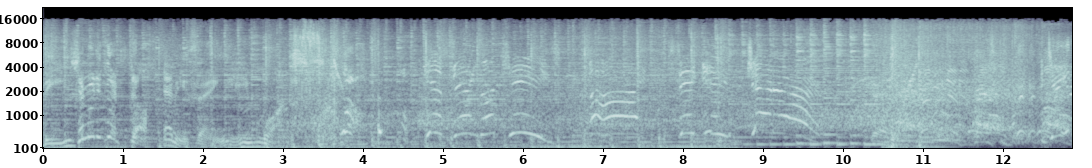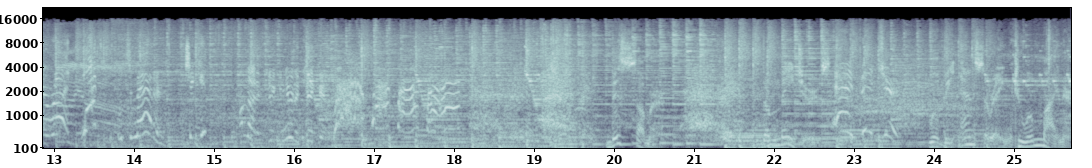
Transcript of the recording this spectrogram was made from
these? give me the good stuff. Anything he wants. Give them the cheese! The hot, stinky cheddar! Jay to run! What? What's the matter? Chicken? I'm not a chicken, you're the chicken. This summer, the majors Hey, pitcher! will be answering to a minor.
